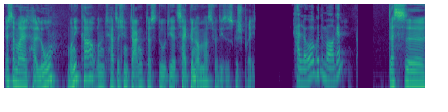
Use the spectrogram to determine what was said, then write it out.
Erst einmal Hallo, Monika, und herzlichen Dank, dass du dir Zeit genommen hast für dieses Gespräch. Hallo, guten Morgen. Das äh,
